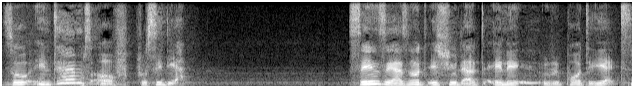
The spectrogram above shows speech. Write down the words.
So, in terms of procedure, since he has not issued out any report yet,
